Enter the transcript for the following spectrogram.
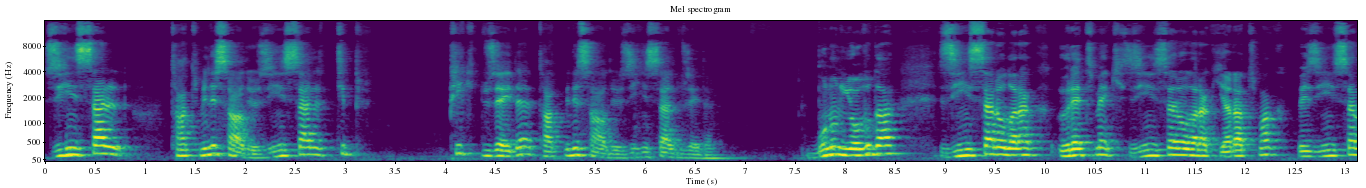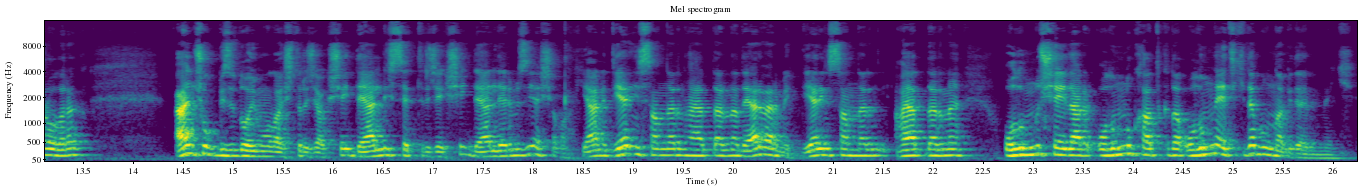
zihinsel tatmini sağlıyor. Zihinsel tip pik düzeyde tatmini sağlıyor zihinsel düzeyde. Bunun yolu da zihinsel olarak üretmek, zihinsel olarak yaratmak ve zihinsel olarak en çok bizi doyuma ulaştıracak şey, değerli hissettirecek şey değerlerimizi yaşamak. Yani diğer insanların hayatlarına değer vermek, diğer insanların hayatlarına olumlu şeyler, olumlu katkıda, olumlu etkide bulunabilmek.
